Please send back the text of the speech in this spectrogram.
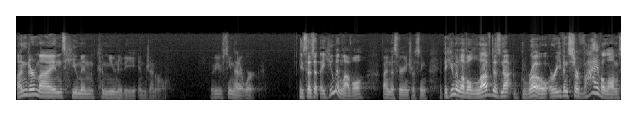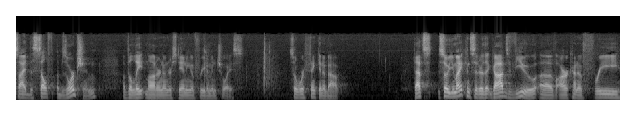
undermines human community in general. Maybe you've seen that at work. He says at the human level, find this very interesting, at the human level, love does not grow or even survive alongside the self absorption of the late modern understanding of freedom and choice. So we're thinking about that's so you might consider that God's view of our kind of free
